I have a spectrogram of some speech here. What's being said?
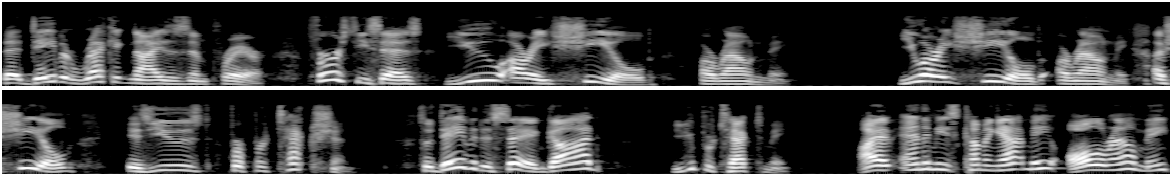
that David recognizes in prayer. First, he says, you are a shield around me. You are a shield around me. A shield is used for protection. So David is saying, God, you protect me. I have enemies coming at me all around me,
